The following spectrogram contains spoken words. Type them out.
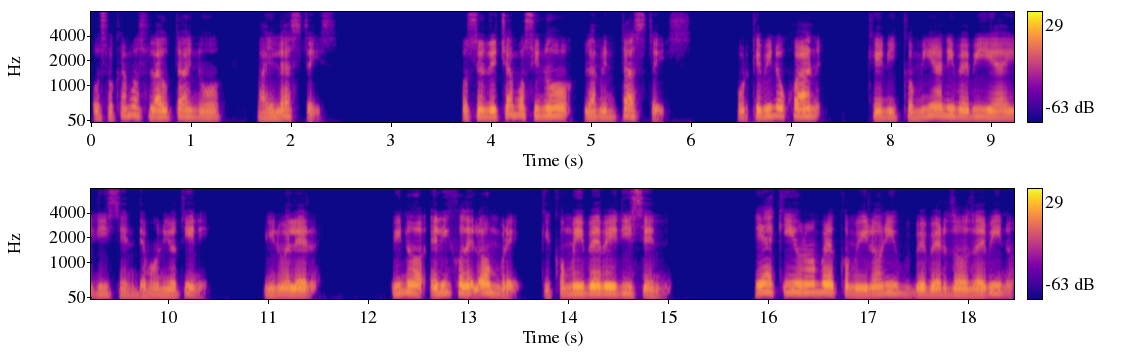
os tocamos flauta y no bailasteis. Os endechamos y no lamentasteis, porque vino Juan que ni comía ni bebía y dicen, demonio tiene. Vino el, vino el Hijo del Hombre, que come y bebe y dicen, he aquí un hombre comilón y bebedor de vino,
